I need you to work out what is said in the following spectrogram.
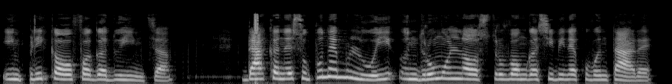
implică o făgăduință. Dacă ne supunem lui, în drumul nostru vom găsi binecuvântare.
